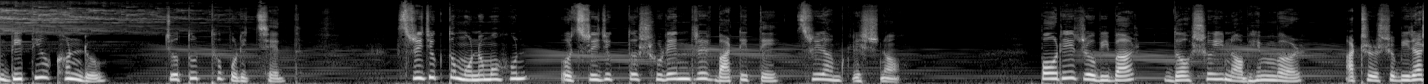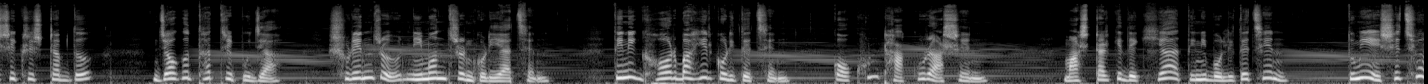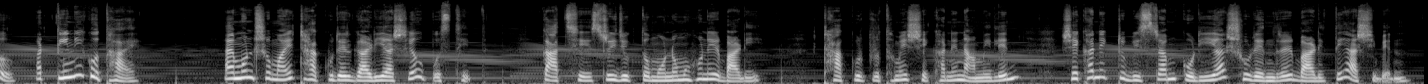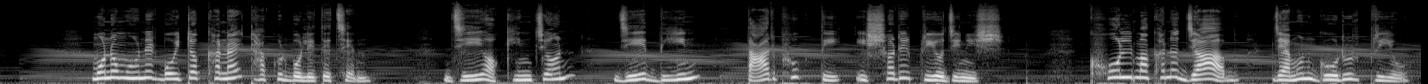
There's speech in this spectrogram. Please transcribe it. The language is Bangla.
দ্বিতীয় খণ্ড, চতুর্থ পরিচ্ছেদ। শ্রীযুক্ত মনমোহন ও শ্রীযুক্ত সুরেন্দ্রের বাটিতে শ্রীরামকৃষ্ণ। পরের রবিবার, দশই নভেম্বর, আঠারোশো বিরাশি খ্রিস্টাব্দ, জগদ্ধাত্রী পূজা। সুরেন্দ্র নিমন্ত্রণ করিয়াছেন। তিনি ঘর বাহির করিতেছেন। কখন ঠাকুর আসেন? মাস্টারকে দেখিয়া তিনি বলিতেছেন তুমি এসেছ? আর তিনি কোথায়? এমন সময় ঠাকুরের গাড়ি আসিয়া উপস্থিত। কাছে শ্রীযুক্ত মনমোহনের বাড়ি। ঠাকুর প্রথমে সেখানে নামিলেন, সেখানে একটু বিশ্রাম করিয়া সুরেন্দ্রের বাড়িতে আসিবেন। মনমোহনের বৈঠকখানায় ঠাকুর বলিতেছেন, যে অকিঞ্চন, যে দিন, তার ভক্তি ঈশ্বরের প্রিয় জিনিস। খোল মাখানো জাব যেমন গরুর প্রিয়।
